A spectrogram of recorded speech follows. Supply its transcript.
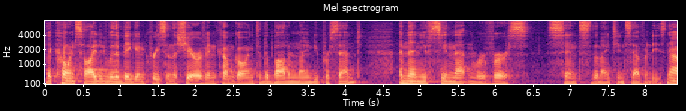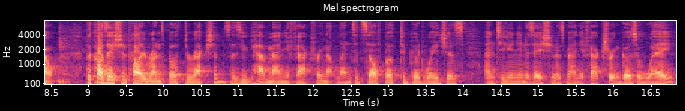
that coincided with a big increase in the share of income going to the bottom 90%. And then you've seen that in reverse since the 1970s. Now, the causation probably runs both directions. As you have manufacturing, that lends itself both to good wages and to unionization. As manufacturing goes away,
